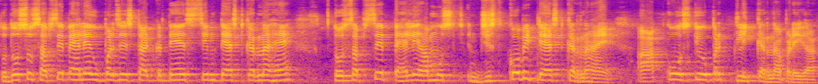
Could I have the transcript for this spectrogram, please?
तो दोस्तों, सबसे पहले ऊपर से स्टार्ट करते हैं, सिम टेस्ट करना है। तो सबसे पहले हम उस, जिसको भी टेस्ट करना है, आपको उसके ऊपर क्लिक करना पड़ेगा।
